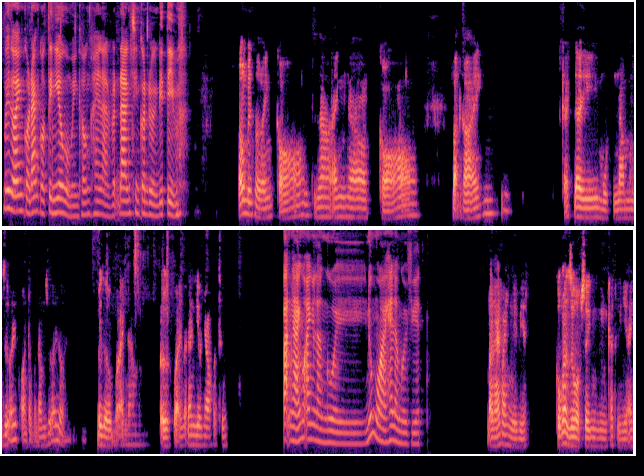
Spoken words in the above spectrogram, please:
Bây giờ anh có đang có tình yêu của mình không? Hay là vẫn đang trên con đường đi tìm? Không bây giờ anh có thực ra anh uh, có bạn gái cách đây một năm rưỡi khoảng tầm một năm rưỡi rồi. Bây giờ bọn anh đang ừ bọn anh vẫn đang yêu nhau các thứ. Bạn gái của anh là người nước ngoài hay là người Việt? Bạn gái của anh người Việt. Cũng là du học sinh các thứ như anh.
